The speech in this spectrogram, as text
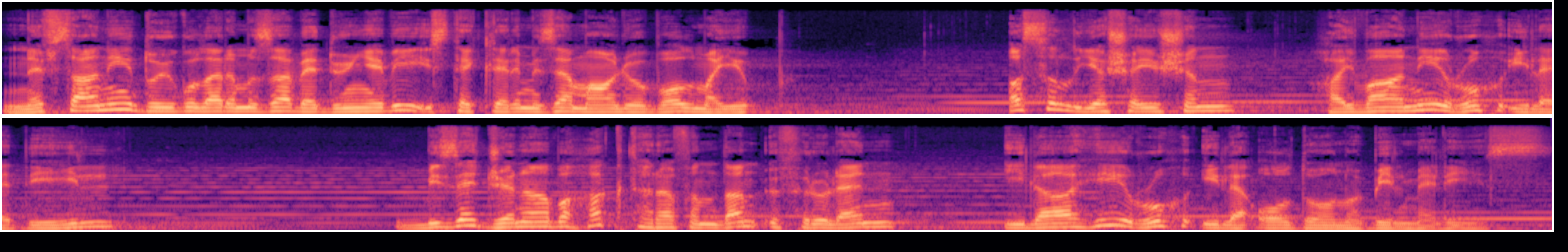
Nefsani duygularımıza ve dünyevi isteklerimize mağlup olmayıp, asıl yaşayışın hayvani ruh ile değil, bize Cenab-ı Hak tarafından üfürülen ilahi ruh ile olduğunu bilmeliyiz.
